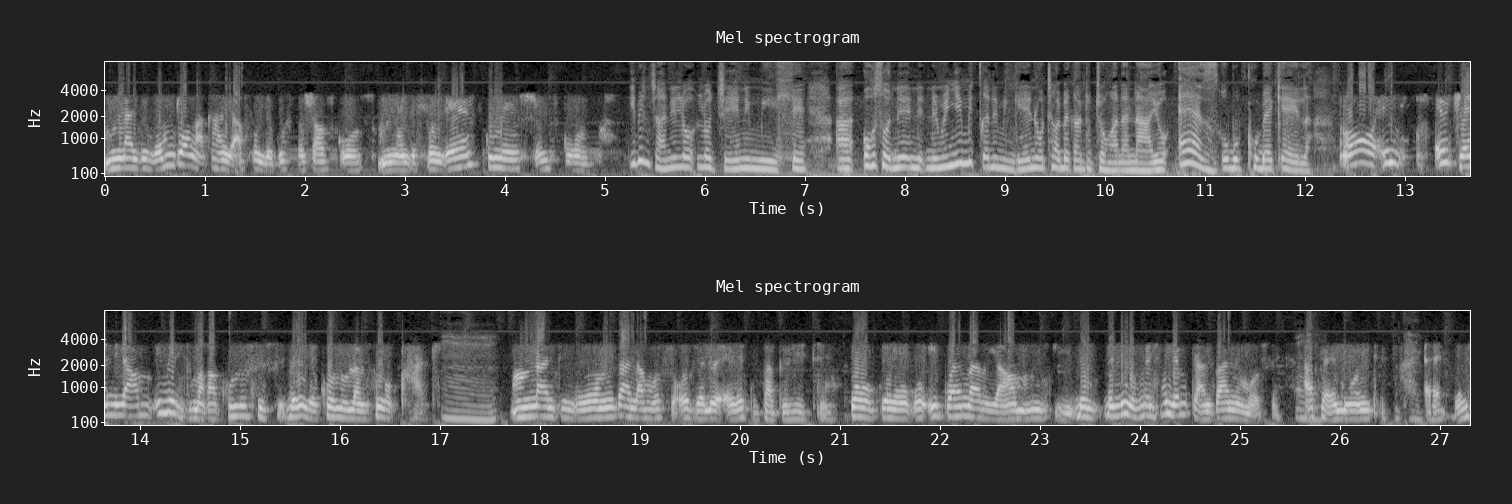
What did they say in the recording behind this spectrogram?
Mna ndingumntu ongakhange afunde kwi-special schools. Mna ndifunde kwi-mainstream schools. Ibe njani lo, lo jeni mihle? Uh, also ne- ne- neminye imiceli mingeni othe wabe kanti ujongana nayo as ubuqhubekela? Oh im- ijeni yam ibe nzima kakhulu sisi bengekho lula ndifuna ukuqhatha. Mna ndingumntana mos ozelwe ene-disability so ke ngoku iprimary yam ndi- ben- bendinge- bendifunde emdantsane mos apha emonti. Um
